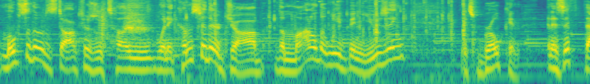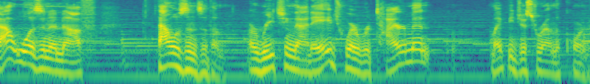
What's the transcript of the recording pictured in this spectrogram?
Most of those doctors will tell you when it comes to their job, the model that we've been using, it's broken. And as if that wasn't enough, thousands of them are reaching that age where retirement might be just around the corner.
